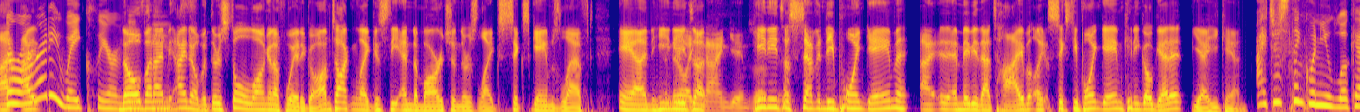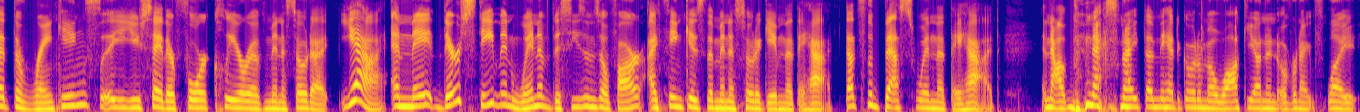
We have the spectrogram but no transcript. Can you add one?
I- They're I- already way clear of No, these but I games. mean, I know, but there's still a long enough way to go. I'm talking like it's the end of March and there's like six games left, and he And needs like a nine games he needs yeah. a 70 point game, I, and maybe that's high, but like a 60 point game, can he go get it? Yeah, he can. I just think when you look at the rankings, uh, you say they're four clear of Minnesota. Yeah, and they their statement win of the season so far, I think, is the Minnesota game that they had. That's the best win that they had. And now the next night, then they had to go to Milwaukee on an overnight flight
